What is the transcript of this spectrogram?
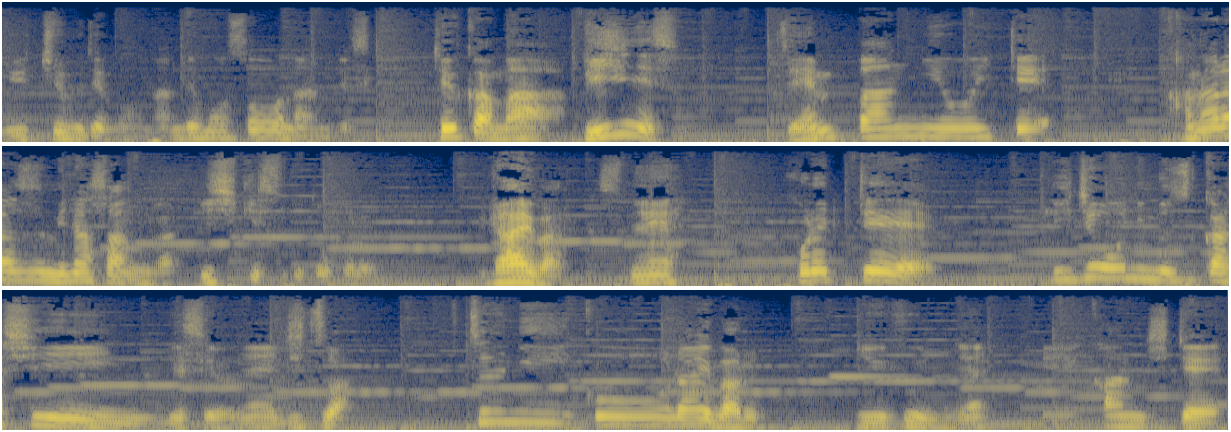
YouTube でも何でもそうなんですけど、というかまあ、ビジネス全般において、必ず皆さんが意識するところ、ライバルですね。これって非常に難しいんですよね、実は。普通にこう、ライバルっていう風にね、え感じて、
